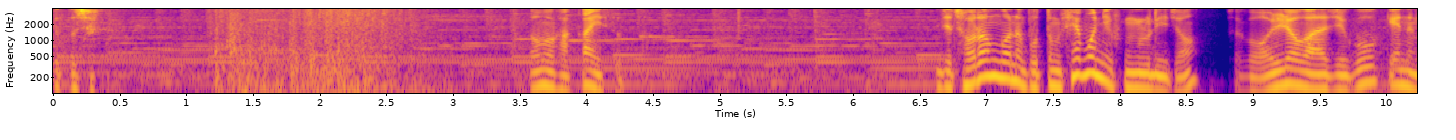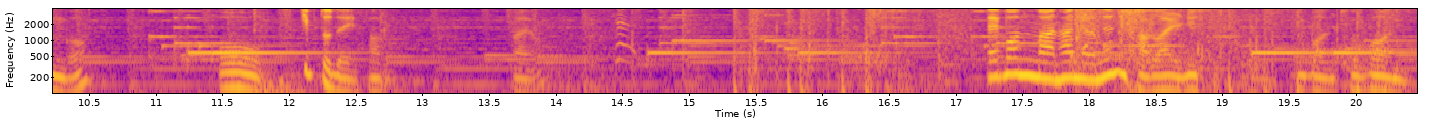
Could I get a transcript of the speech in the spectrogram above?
이것도 좀 너무 가까이 있었다. 이제 저런 거는 보통 세 번이 국룰이죠. 저거 얼려가지고 깨는 거. 오 스킵도 돼 바로. 좋아요. 세 번만 하면은 바로 수 있고 한 번, 두 번,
